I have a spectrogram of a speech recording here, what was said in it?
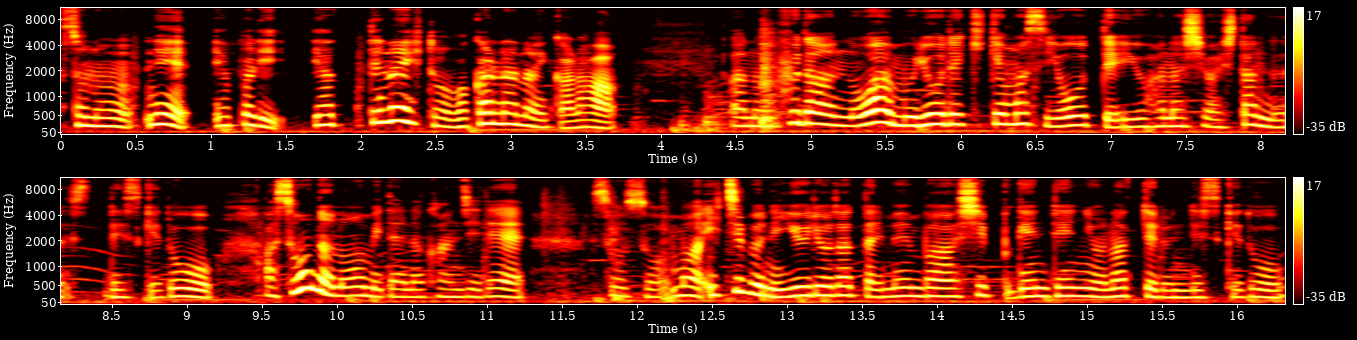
そのねやっぱりやってない人はわからないからあの普段のは無料で聞けますよっていう話はしたんですですけどあそうなの？みたいな感じでそうそう。まあ一部ね有料だったりメンバーシップ限定にはなってるんですけど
